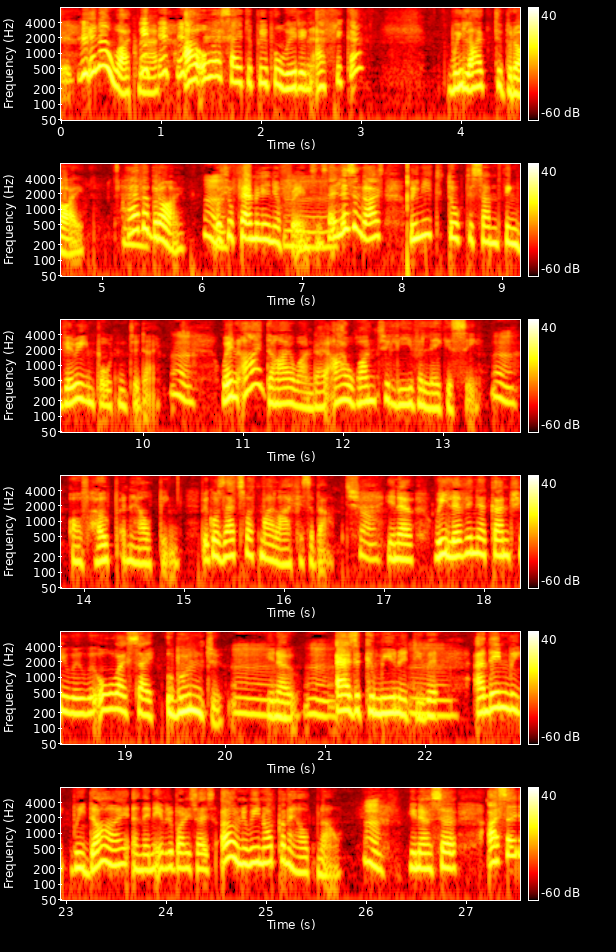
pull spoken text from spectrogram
you know what now? I always say to people we're in Africa, we like to braai. Have a braai hmm. with your family and your friends and hmm. say, listen, guys, we need to talk to something very important today. Hmm. When I die one day, I want to leave a legacy of hope and helping because that's what my life is about. Sure. You know, we live in a country where we always say Ubuntu, you know, as a community. Where, and then we, we die and then everybody says, oh, no, we're not going to help now. You know, so I say,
